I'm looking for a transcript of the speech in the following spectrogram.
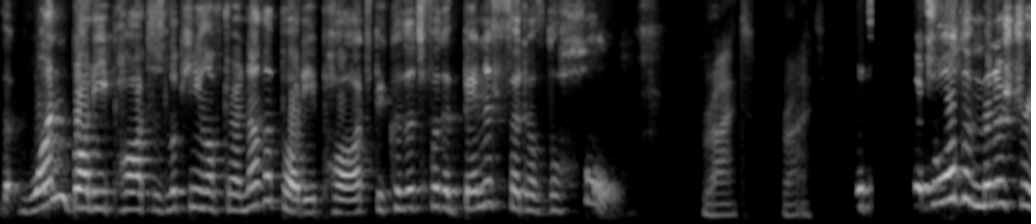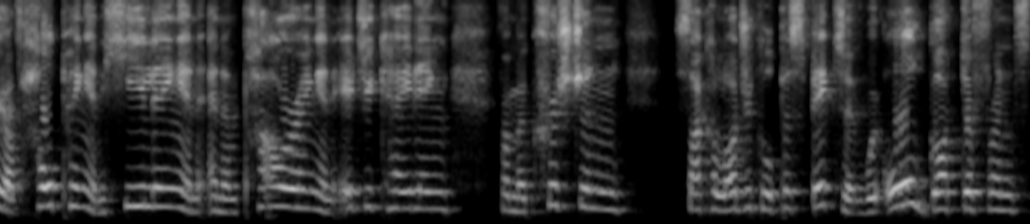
the one body part is looking after another body part because it's for the benefit of the whole. Right, right. It's, it's all the ministry of helping and healing and, and empowering and educating from a Christian psychological perspective. We all got different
